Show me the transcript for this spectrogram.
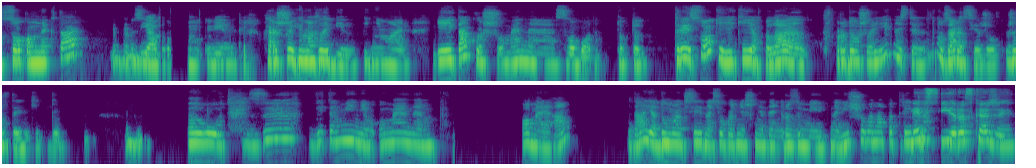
соком нектар Угу. з яблуком. Він хорошо гемоглобін піднімає. І також у мене свобода. Тобто три соки, які я пила впродовж вагітності, ну зараз я жов, жовтенькі п'ю. От, з вітамінів у мене омега. Да, я думаю, всі на сьогоднішній день розуміють, навіщо вона потрібна. Не всі, розкажи.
